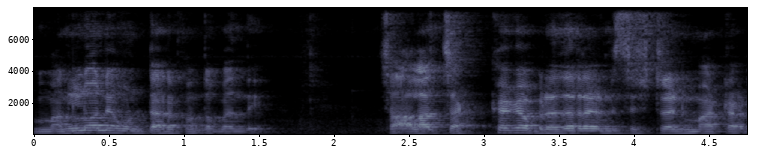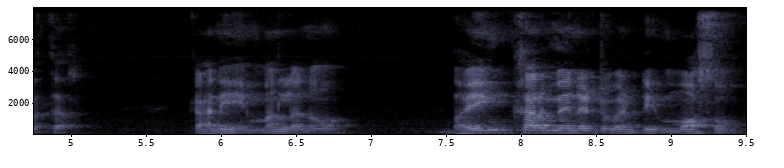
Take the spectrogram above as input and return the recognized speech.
మనలోనే ఉంటారు కొంతమంది. చాలా చక్కగా బ్రదర్ అండ్ సిస్టర్ అని మాట్లాడతారు. కానీ మనలను భయంకరమైనటువంటి మోసం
